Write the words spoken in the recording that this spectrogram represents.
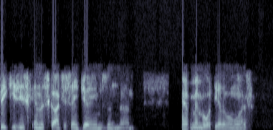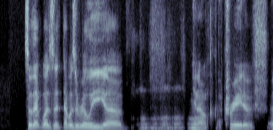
speakeasies in the Scotch of St. James, and um, I don't remember what the other one was. So that was a that was a really uh, you know creative. uh,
